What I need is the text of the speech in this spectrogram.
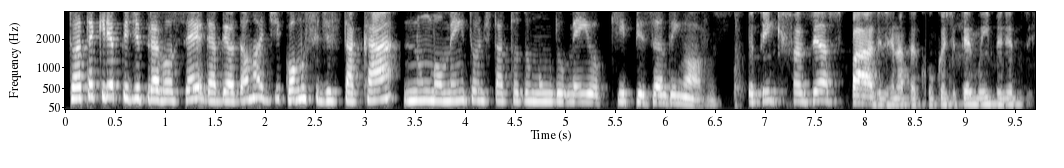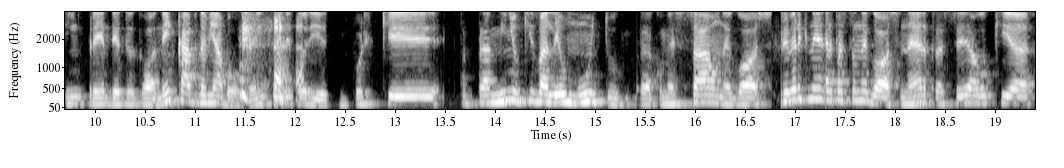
Então, eu até queria pedir para você, Gabriel, dar uma dica como se destacar num momento onde está todo mundo meio que pisando em ovos. Eu tenho que fazer as pazes Renata, com, esse termo empreendedor, ó, nem cabe na minha boca, é empreendedorismo, porque para mim o que valeu muito para começar um negócio, primeiro que nem era para ser um negócio, né? Era para ser algo que ia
